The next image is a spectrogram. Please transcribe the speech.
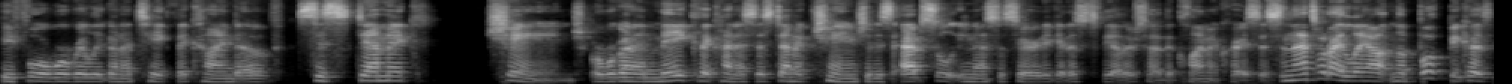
before we're really going to take the kind of systemic change or we're going to make the kind of systemic change that is absolutely necessary to get us to the other side of the climate crisis. And that's what I lay out in the book because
